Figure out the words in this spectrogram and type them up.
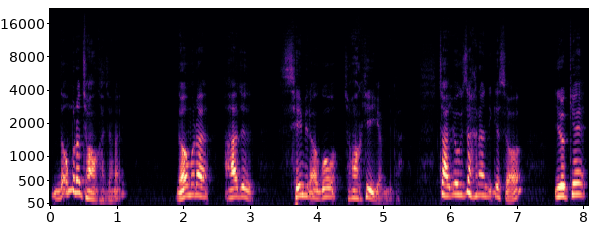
너무나 정확하잖아요. 너무나 아주 세밀하고 정확히 얘기합니다. 자, 여기서 하나님께서 이렇게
